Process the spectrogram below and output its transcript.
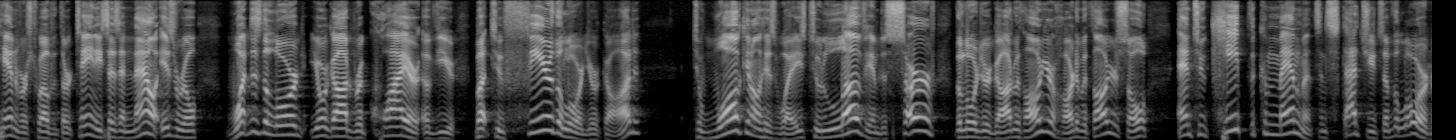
10, verse 12 and 13. He says, And now, Israel, what does the Lord your God require of you? But to fear the Lord your God, to walk in all his ways, to love him, to serve the Lord your God with all your heart and with all your soul, and to keep the commandments and statutes of the Lord,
